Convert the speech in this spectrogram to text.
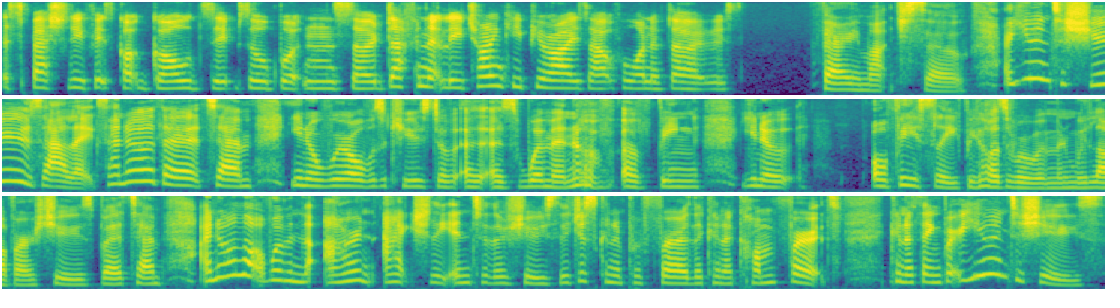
especially if it's got gold zips or buttons. So definitely try and keep your eyes out for one of those. Very much so. Are you into shoes, Alex? I know that um, you know we're always accused of as women of of being you know obviously because we're women we love our shoes but um, i know a lot of women that aren't actually into their shoes they just kind of prefer the kind of comfort kind of thing but are you into shoes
